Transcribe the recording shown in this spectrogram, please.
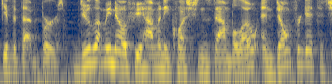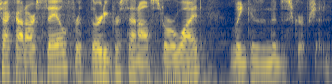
give it that burst. Do let me know if you have any questions down below, and don't forget to check out our sale for 30% off store-wide. Link is in the description.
